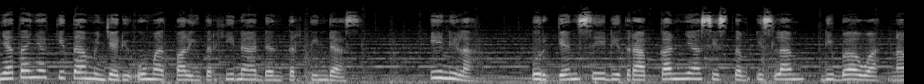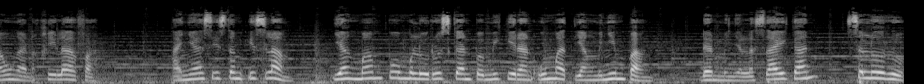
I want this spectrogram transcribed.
nyatanya kita menjadi umat paling terhina dan tertindas. Inilah urgensi diterapkannya sistem Islam di bawah naungan khilafah. Hanya sistem Islam yang mampu meluruskan pemikiran umat yang menyimpang dan menyelesaikan seluruh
